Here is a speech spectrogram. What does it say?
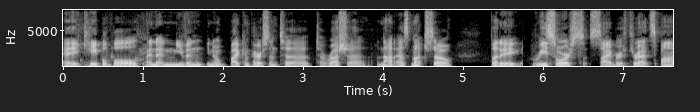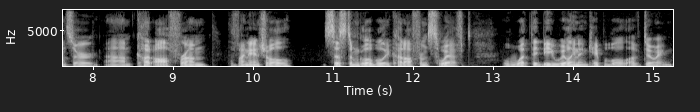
a capable and, and even you know by comparison to to Russia, not as much so, but a resource cyber threat sponsor um, cut off from the financial system globally, cut off from SWIFT, what they'd be willing and capable of doing.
